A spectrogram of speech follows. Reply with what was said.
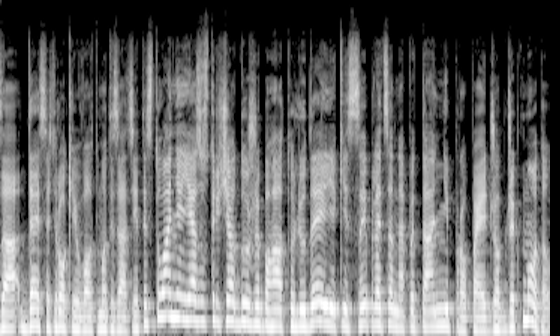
За 10 років в автоматизації тестування я зустрічав дуже багато людей, які сипляться на питанні про Page Object Model.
